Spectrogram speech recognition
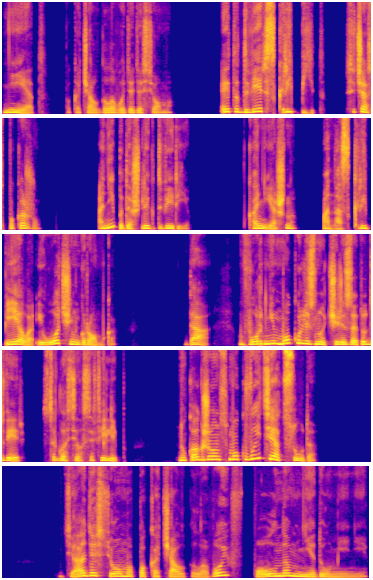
«Нет», — покачал головой дядя Сёма. «Эта дверь скрипит. Сейчас покажу». Они подошли к двери. Конечно, она скрипела и очень громко. Да, вор не мог улизнуть через эту дверь, согласился Филипп. Но как же он смог выйти отсюда? Дядя Сёма покачал головой в полном недоумении.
